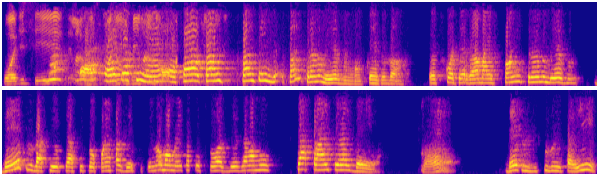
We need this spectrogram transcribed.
pode ser, sei lá, é, é que assim, é, é só, só, só, entender, só entrando mesmo dentro do. Eu te cortei agora, mas só entrando mesmo dentro daquilo que ela se propõe a fazer. Porque normalmente a pessoa, às vezes, ela não se atrai pela ideia. Né? Dentro de tudo isso aí,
